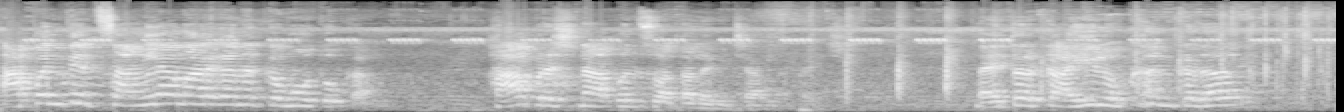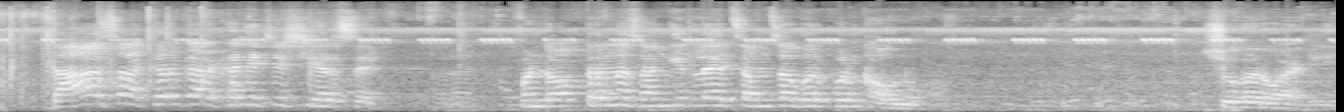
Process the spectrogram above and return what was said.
आपण ते चांगल्या मार्गाने कमवतो का? हा प्रश्न आपण स्वतःला विचारला पाहिजे. नाहीतर काही लोकांकडं दहा साखर कारखान्याचे शेअर्स आहेत. पण डॉक्टरना सांगितलंय चमचाभर पण खाऊ नको. शुगर वाढली.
